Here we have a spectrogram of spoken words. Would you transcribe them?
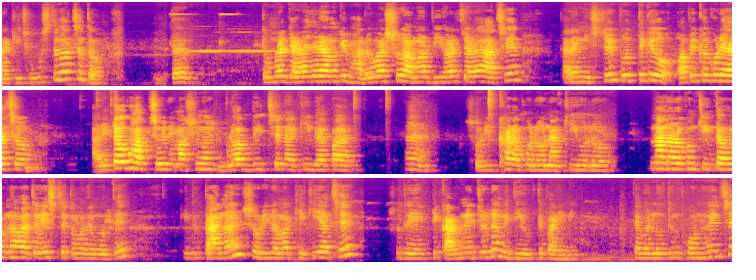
না কিছু, বুঝতে পারছ তো? তা তোমরা যারা যারা আমাকে ভালোবাসো, আমার ভিউয়ার যারা আছে, তারা নিশ্চয়ই প্রত্যেকে অপেক্ষা করে আছো। আর এটাও ভাবছ যে মাসিমা ব্লগ দিচ্ছে না, কি ব্যাপার? হ্যাঁ শরীর খারাপ হলো না কি হলো? নানা রকম চিন্তা ভাবনা হয়তো এসছে তোমাদের মধ্যে কিন্তু তা নয় শরীর আমার ঠিকই আছে শুধু একটি কারণের জন্য আমি দিয়ে উঠতে পারিনি। এবার নতুন ফোন হয়েছে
